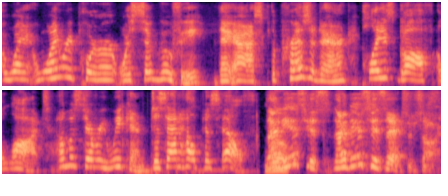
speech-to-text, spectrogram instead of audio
When one reporter was so goofy, they asked, The president plays golf a lot, almost every weekend. Does that help his health? That Well- is his. That is his exercise.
